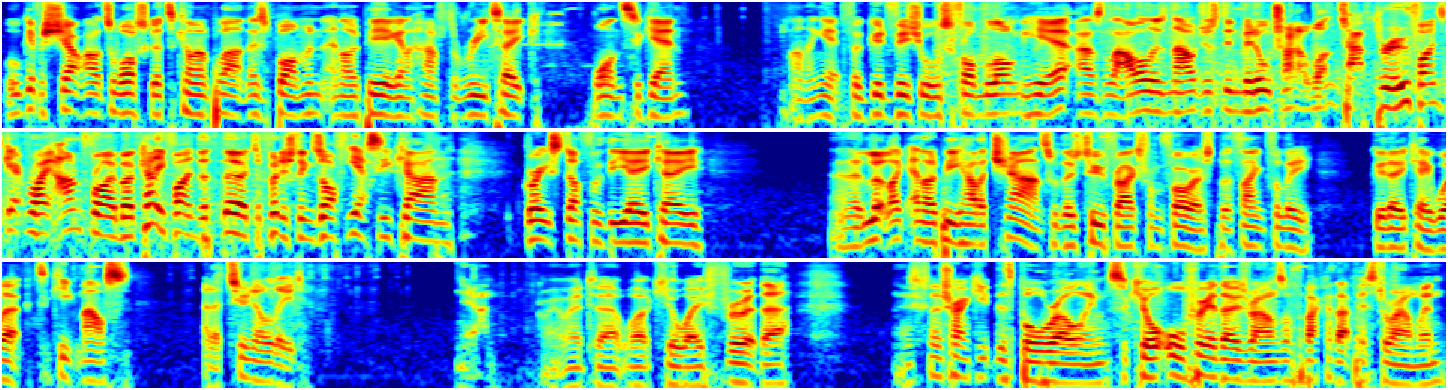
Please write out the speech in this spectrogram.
We'll give a shout out to Oscar to come and plant this bomb, and NIP are going to have to retake once again. Planning it for good visuals from long here, as loWel is now just in middle, trying to one-tap through, finds Get Right and friberg. Can he find the third to finish things off? Yes, he can. Great stuff with the AK. And it looked like NIP had a chance with those two frags from Forest, but thankfully, good AK work to keep Mouse at a 2-0 lead. Yeah, great way to work your way through it there. They're just going to try and keep this ball rolling, secure all three of those rounds off the back of that pistol round win.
